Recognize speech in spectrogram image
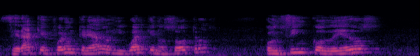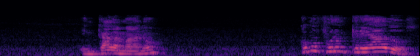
¿Será que fueron creados igual que nosotros, con cinco dedos en cada mano? ¿Cómo fueron creados?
